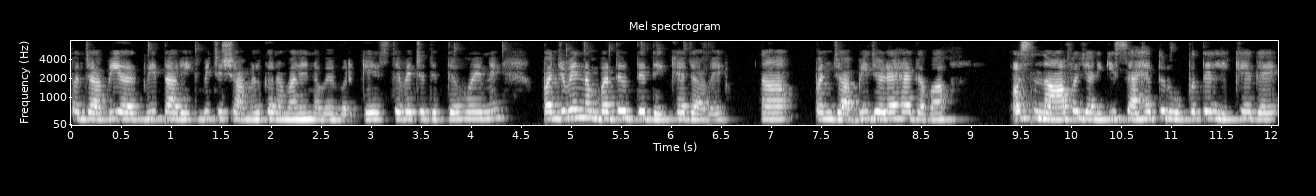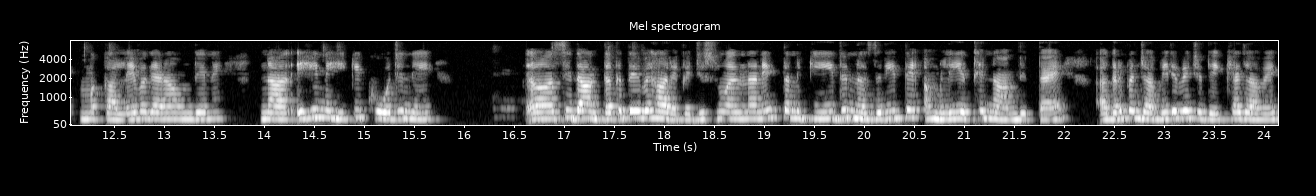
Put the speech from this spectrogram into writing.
ਪੰਜਾਬੀ ਅਰਬੀ ਤਾਰੀਖ ਵਿੱਚ ਸ਼ਾਮਿਲ ਕਰਨ ਵਾਲੇ ਨਵੇਂ ਵਰਕੇ ਇਸ ਦੇ ਵਿੱਚ ਦਿੱਤੇ ਹੋਏ ਨੇ। ਪੰਜਵੇਂ ਨੰਬਰ ਦੇ ਉੱਤੇ ਦੇਖਿਆ ਜਾਵੇ ਤਾਂ ਪੰਜਾਬੀ ਜਿਹੜਾ ਹੈਗਾ ਵਾ, ਅਸਨਾਫ ਯਾਨੀ ਕਿ ਸਾਹਿਤ ਰੂਪ ਤੇ ਲਿਖੇ ਗਏ ਮਕਾਲੇ ਵਗੈਰਾ ਹੁੰਦੇ ਨੇ। ਨਾਲ ਇਹ ਨਹੀਂ ਕਿ ਖੋਜ ਨੇ ਸਿਧਾਂਤਕ ਤੇ ਵਿਹਾਰਕ ਜਿਸ ਨੂੰ ਇਹਨਾਂ ਨੇ ਤਨਕੀਦ, ਨਜ਼ਰੀ ਤੇ ਅਮਲੀ ਇੱਥੇ ਨਾਮ ਦਿੱਤਾ ਹੈ। ਅਗਰ ਪੰਜਾਬੀ ਦੇ ਵਿੱਚ ਦੇਖਿਆ ਜਾਵੇ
